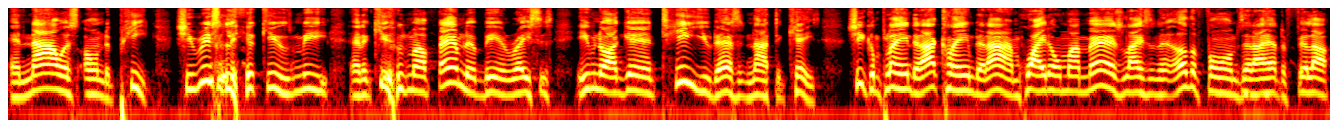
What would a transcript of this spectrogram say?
and now it's on the peak. She recently accused me and accused my family of being racist, even though I guarantee you that's not the case. She complained that I claimed that I am white on my marriage license and other forms that I had to fill out.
